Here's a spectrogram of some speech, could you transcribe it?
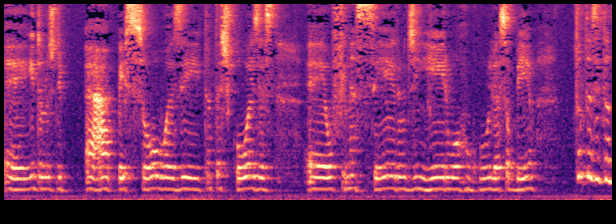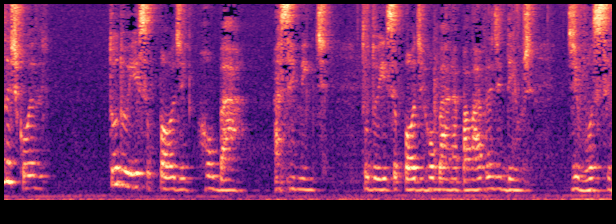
é, ídolos de a pessoas e tantas coisas, é, o financeiro, o dinheiro, o orgulho, a soberba, tantas e tantas coisas. Tudo isso pode roubar a semente. Tudo isso pode roubar a palavra de Deus de você.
